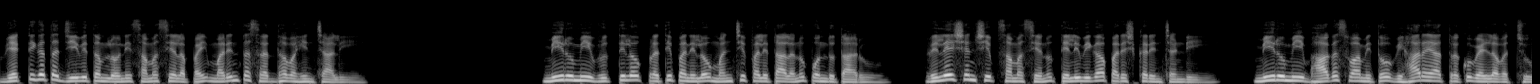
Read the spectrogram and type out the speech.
వ్యక్తిగత జీవితంలోని సమస్యలపై మరింత శ్రద్ధ వహించాలి. మీరు మీ వృత్తిలో ప్రతి పనిలో మంచి ఫలితాలను పొందుతారు. రిలేషన్షిప్ సమస్యను తెలివిగా పరిష్కరించండి. మీరు మీ భాగస్వామితో విహారయాత్రకు వెళ్ళవచ్చు.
